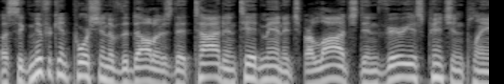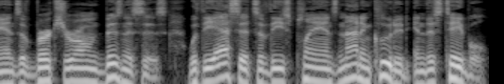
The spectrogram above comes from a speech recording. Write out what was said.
a significant portion of the dollars that Todd and Ted manage are lodged in various pension plans of Berkshire owned businesses, with the assets of these plans not included in this table.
